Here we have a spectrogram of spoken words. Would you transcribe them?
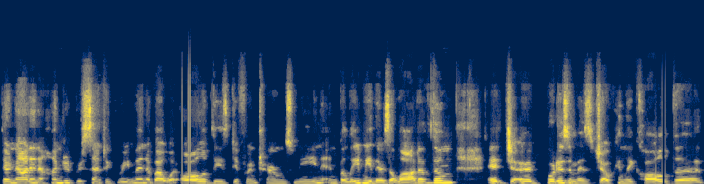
they're not in 100% agreement about what all of these different terms mean. And believe me, there's a lot of them. It, uh, Buddhism is jokingly called the,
